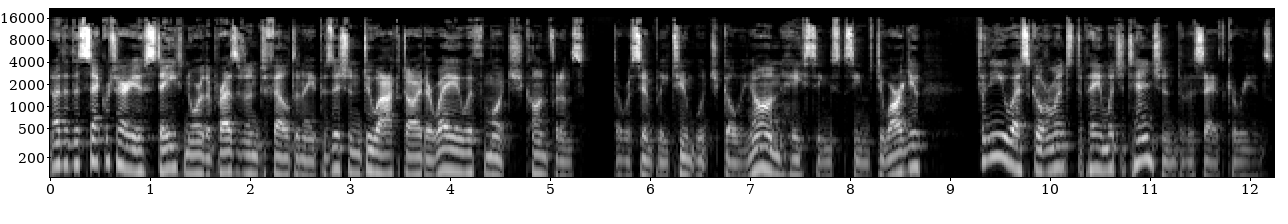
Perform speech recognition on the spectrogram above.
neither the Secretary of State nor the President felt in a position to act either way with much confidence. There was simply too much going on, Hastings seems to argue, for the US government to pay much attention to the South Koreans.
